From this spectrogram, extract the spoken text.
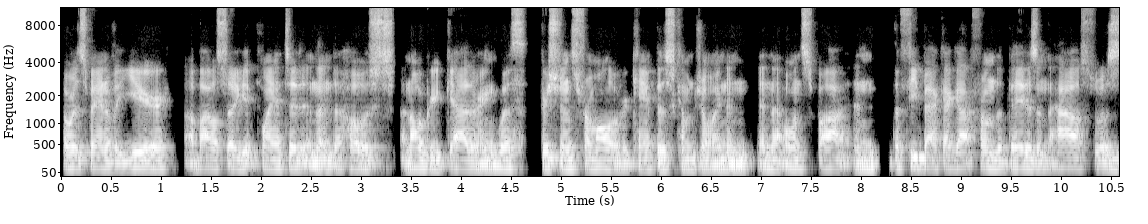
over the span of a year a Bible study get planted and then to host an all Greek gathering with Christians from all over campus come join in, in that one spot. And the feedback I got from the betas in the house was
